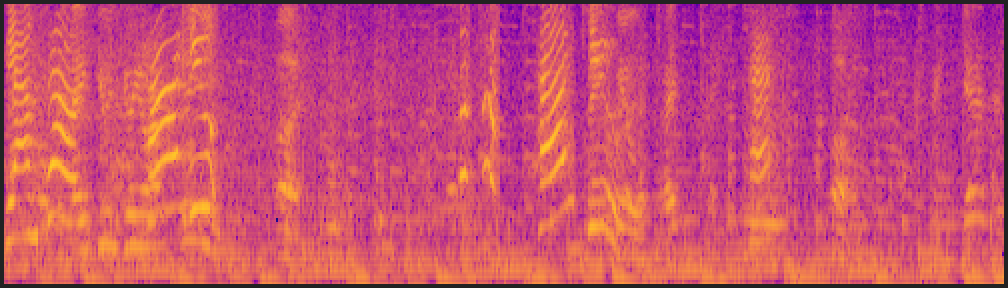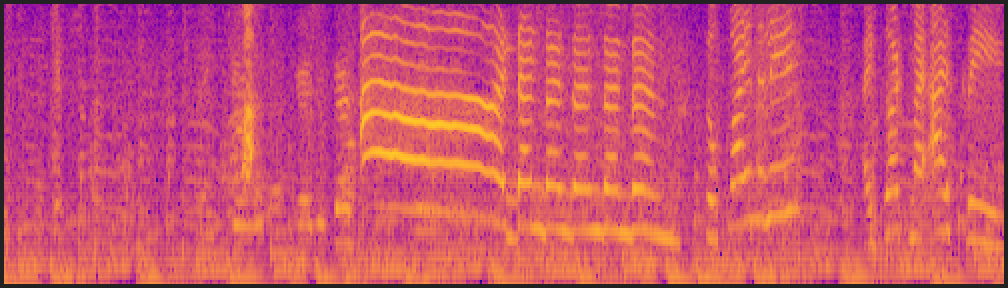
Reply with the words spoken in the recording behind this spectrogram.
glam sam Thank you. Enjoy your Thank you. Uh, thank thank you you. Right? Thank Thank- you. Ah done done done done done so finally i got my ice cream.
